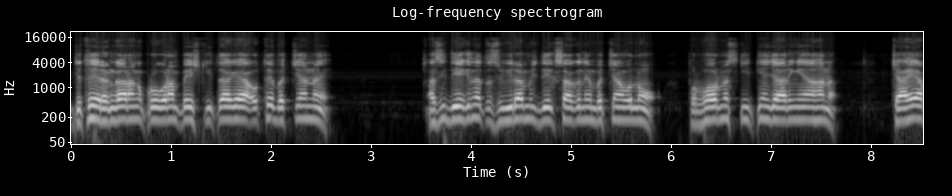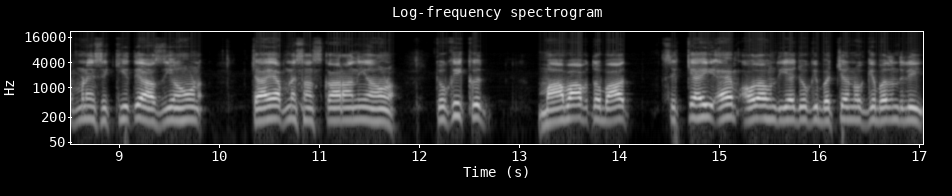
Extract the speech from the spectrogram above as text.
ਜਿੱਥੇ ਰੰਗਾ ਰੰਗ ਪ੍ਰੋਗਰਾਮ ਪੇਸ਼ ਕੀਤਾ ਗਿਆ, ਉੱਥੇ ਬੱਚਿਆਂ ਨੇ ਅਸੀਂ ਦੇਖਦੇ ਹਾਂ, ਤਸਵੀਰਾਂ ਵਿੱਚ ਦੇਖ ਸਕਦੇ ਹਾਂ ਬੱਚਿਆਂ ਵੱਲੋਂ ਪਰਫਾਰਮੈਂਸ ਕੀਤੀਆਂ ਜਾ ਰਹੀਆਂ ਹਨ। ਚਾਹੇ ਆਪਣੇ ਸਿੱਖੀ ਇਤਿਹਾਸ ਦੀਆਂ ਹੋਣ, ਚਾਹੇ ਆਪਣੇ ਸੰਸਕਾਰਾਂ ਦੀਆਂ ਹੋਣ, ਕਿਉਂਕਿ ਇੱਕ ਮਾਂ-ਬਾਪ ਤੋਂ ਬਾਅਦ ਸਿੱਖਿਆ ਹੀ ਅਹਿਮ ਅਹੁਦਾ ਹੁੰਦੀ ਹੈ, ਜੋ ਕਿ ਬੱਚਿਆਂ ਨੂੰ ਅੱਗੇ ਵਧਣ ਦੇ ਲਈ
